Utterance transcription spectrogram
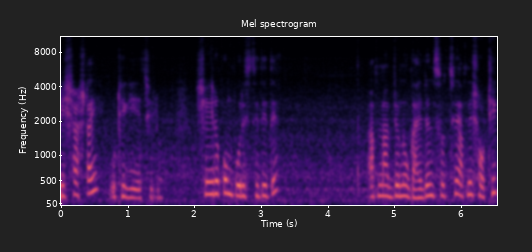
বিশ্বাসটাই উঠে গিয়েছিল। সেই রকম পরিস্থিতিতে আপনার জন্য গাইডেন্স হচ্ছে আপনি সঠিক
